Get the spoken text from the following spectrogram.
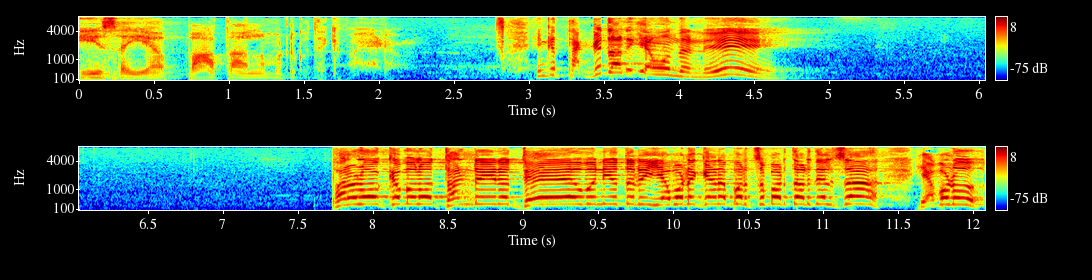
ఏసయ్య పాతాల మట్టుకు తగ్గిపోయాడు. ఇంకా తగ్గడానికి ఏముందండి? పరలోకములో తండ్రి అయిన దేవుని ఎవడు గనపరచబడతాడు తెలుసా? ఎవడు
